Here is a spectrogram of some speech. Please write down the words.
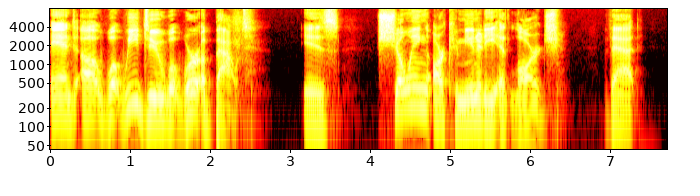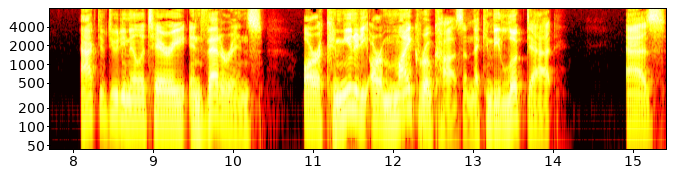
and uh, what we do, what we're about, is showing our community at large that active duty military and veterans are a community, are a microcosm that can be looked at as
